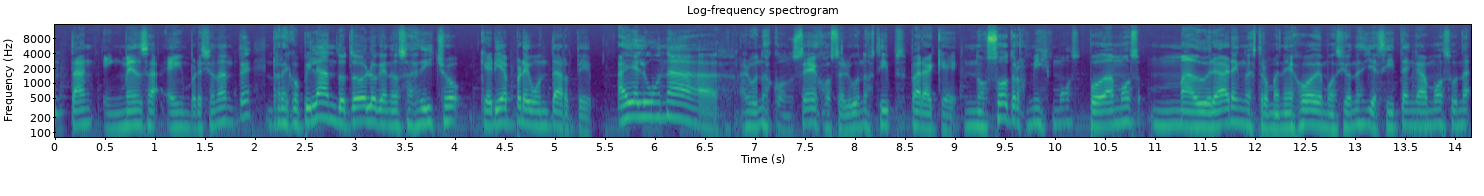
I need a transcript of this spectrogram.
tan inmensa e impresionante. Recopilando todo lo que nos has dicho, quería preguntarte, ¿hay alguna, algunos consejos, algunos tips para que nosotros mismos podamos madurar en nuestro manejo de emociones y así tengamos una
